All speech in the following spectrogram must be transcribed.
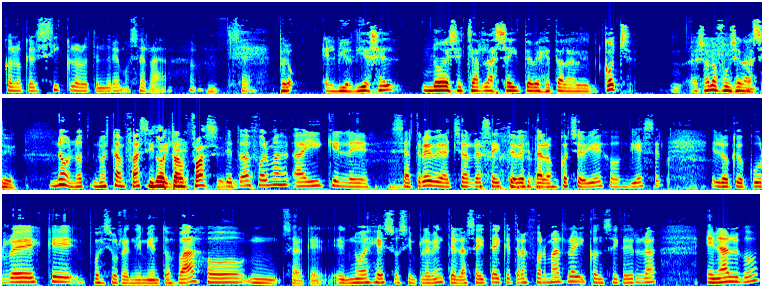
con lo que el ciclo lo tendremos cerrado. Pero el biodiesel no es echarle aceite vegetal al coche. Eso no funciona así. No, no, no es tan fácil. No es tan fácil. De todas formas, hay quien le, se atreve a echarle aceite vegetal a un coche viejo, un diésel. Lo que ocurre es que pues su rendimiento es bajo, mm, o sea, que eh, no es eso, simplemente el aceite hay que transformarla y conseguirla en algo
